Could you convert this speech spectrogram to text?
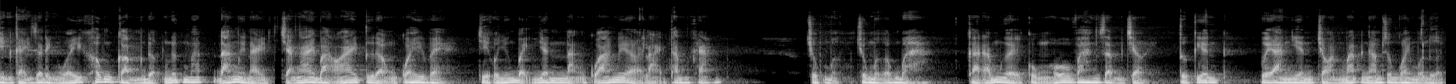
Nhìn cảnh gia đình ấy không cầm được nước mắt Đám người này chẳng ai bảo ai tự động quay về Chỉ có những bệnh nhân nặng quá mới ở lại thăm khám. Chúc mừng, chúc mừng ông bà. Cả đám người cùng hô vang dầm trời. Tự kiên với an nhiên tròn mắt ngắm xung quanh một lượt.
